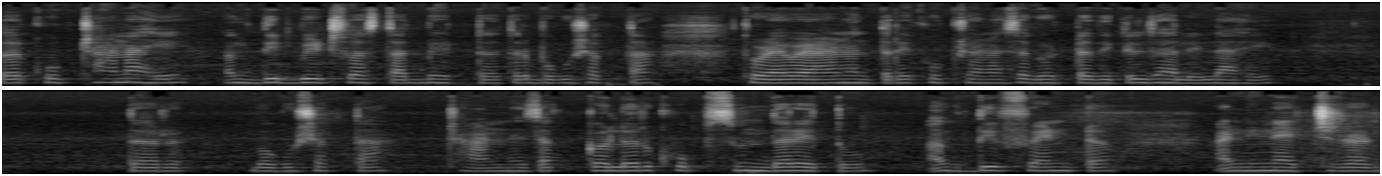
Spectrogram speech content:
तर खूप छान आहे. अगदी बीट स्वस्तात भेटतं. तर बघू शकता थोड्या वेळानंतर हे खूप छान असं घट्ट देखील झालेलं आहे. तर बघू शकता छान ह्याचा कलर खूप सुंदर येतो. अगदी फेंट आणि नॅचरल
